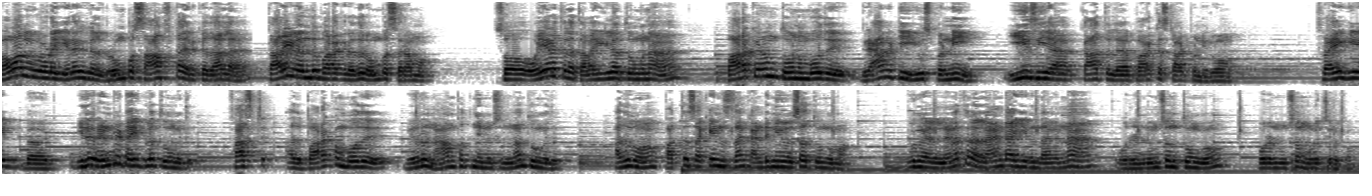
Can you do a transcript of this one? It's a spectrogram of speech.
வவால்களோட இறகுகள் ரொம்ப சாஃப்டாக இருக்கதால தரையிலேருந்து பறக்கிறது ரொம்ப சிரமம். ஸோ உயரத்தில் தலைகீழாக தூங்குனா பறக்கணும் தோணும் போது கிராவிட்டியை யூஸ் பண்ணி ஈஸியா காத்துல பறக்க ஸ்டார்ட் பண்ணிடுவோம். ஃப்ரைகேட் பேர்ட் இது ரெண்டு டைப்ல தூங்குது. ஃபர்ஸ்ட் அது பறக்கும் போது வெறும் நாற்பத்தஞ்சு நிமிஷம் தான் தூங்குது. அதுவும் பத்து செகண்ட்ஸ் தான் கண்டினியூஸா தூங்குமா. இவங்க நிலத்துல லேண்ட் ஆகி இருந்தாங்கன்னா ஒரு நிமிஷம் தூங்கும் ஒரு நிமிஷம் முழிச்சிருக்கும்.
